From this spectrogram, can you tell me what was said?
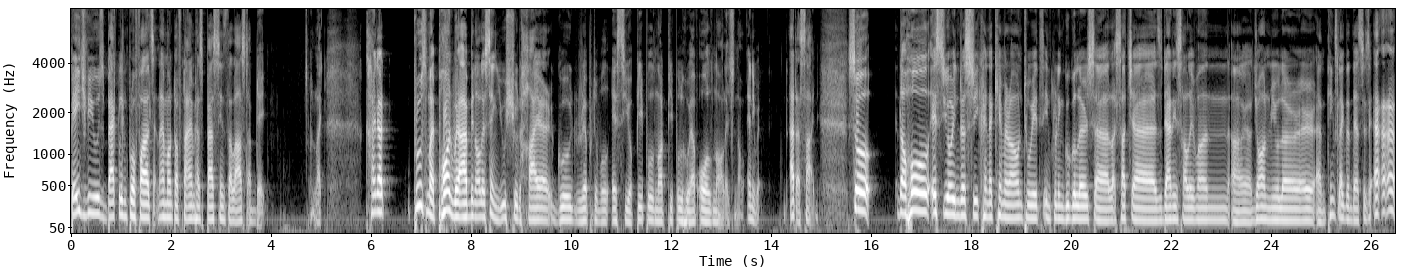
page views, backlink profiles, and amount of time has passed since the last update like kind of proves my point where I've been always saying you should hire good, reputable SEO people, not people who have all knowledge now. Anyway, that aside. So the whole SEO industry kind of came around to it, including Googlers uh, such as Danny Sullivan, uh, John Mueller, and things like that. That says, uh, uh, uh,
